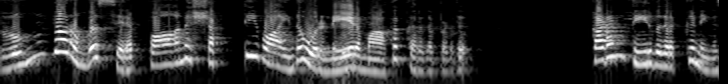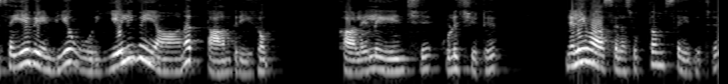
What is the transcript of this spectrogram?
ரொம்ப ரொம்ப சிறப்பான சக்தி வாய்ந்த ஒரு நேரமாக கருதப்படுது. கடன் தீர்வதற்கு நீங்க செய்ய வேண்டிய ஒரு எளிமையான தாந்திரீகம். காலையில ஏஞ்சி குளிச்சுட்டு நிலைவாசலை சுத்தம் செய்துட்டு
